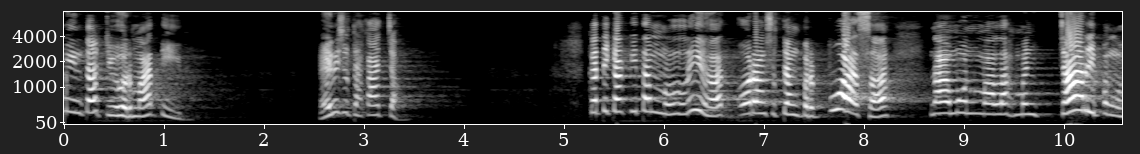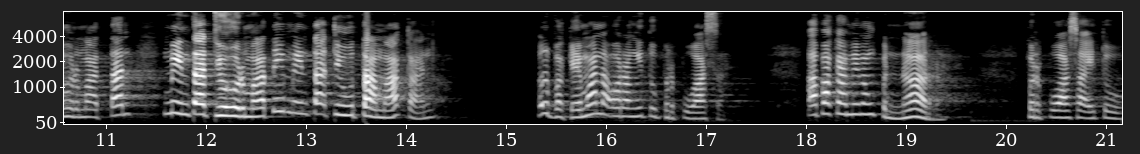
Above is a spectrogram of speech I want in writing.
minta dihormati. Nah, ini sudah kacau. Ketika kita melihat orang sedang berpuasa, namun malah mencari penghormatan, minta dihormati, minta diutamakan. Lalu bagaimana orang itu berpuasa? Apakah memang benar berpuasa itu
